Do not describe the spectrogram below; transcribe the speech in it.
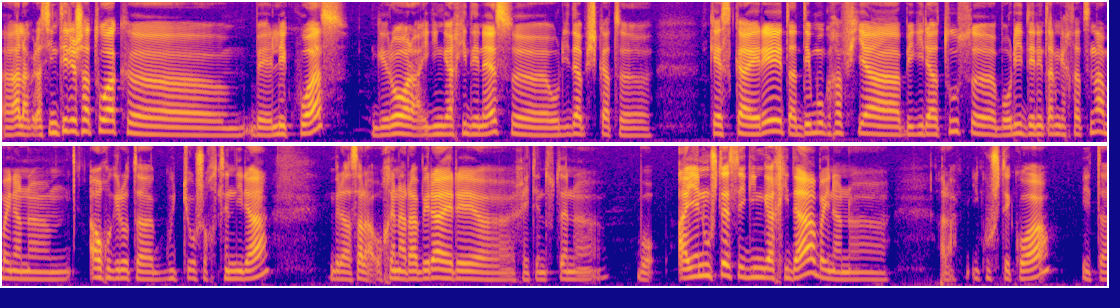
Uh, ala, beraz, interesatuak uh, be, lekuaz, gero, ala, egin denez, hori uh, da pixkat... Kezka ere eta demografia begiratuz, uh, bori denetan gertatzen da, baina uh, gero eta gutxo sortzen dira. Beraz, ala, horren arabera ere uh, jaiten zuten, uh, haien ustez egin gaji da, baina uh, ikustekoa, eta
